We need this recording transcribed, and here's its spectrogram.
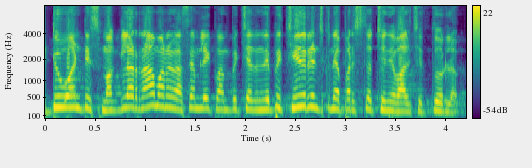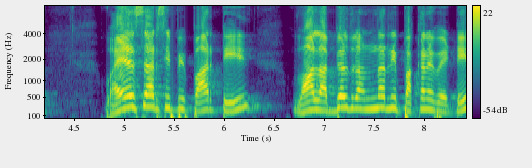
ఇటువంటి స్మగ్లర్నా మనం అసెంబ్లీకి పంపించేదని చెప్పి చీదరించుకునే పరిస్థితి వచ్చింది వాళ్ళ చిత్తూరులో. వైఎస్ఆర్సీపీ పార్టీ వాళ్ళ అభ్యర్థులందరినీ పక్కన పెట్టి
